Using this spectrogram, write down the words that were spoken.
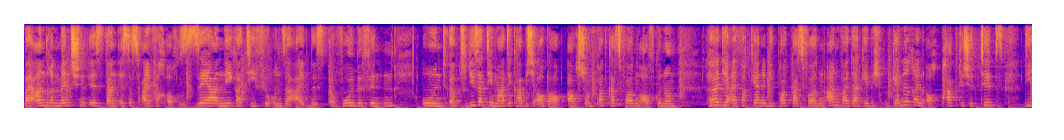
bei anderen Menschen ist, dann ist das einfach auch sehr negativ für unser eigenes äh, Wohlbefinden. Und äh, zu dieser Thematik habe ich aber auch schon Podcast-Folgen aufgenommen. Hör dir einfach gerne die Podcast-Folgen an, weil da gebe ich generell auch praktische Tipps, die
